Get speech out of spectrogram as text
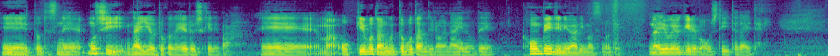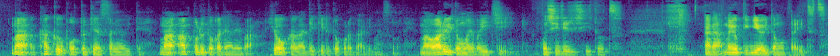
えーっとですね、もし内容とかがよろしければ、えーまあ、OK ボタン、グッドボタンっていうのがないので、ホームページにはありますので、内容が良ければ押していただいたり、まあ、各ポッドキャストにおいて、まあ、アップルとかであれば評価ができるところがありますので、まあ、悪いと思えば1、星印1つ、から、まあ、よき良いと思ったら5つ、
